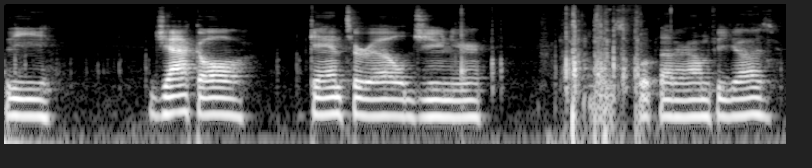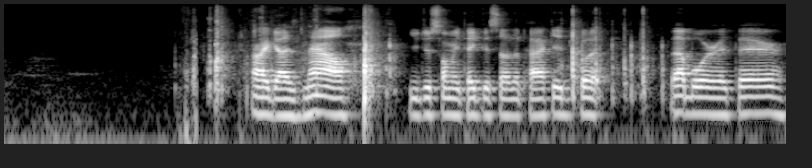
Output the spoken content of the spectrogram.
the Jackall Jr. Let's flip that around for you guys. Alright guys, now you just saw me take this out of the package, but that boy right there.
